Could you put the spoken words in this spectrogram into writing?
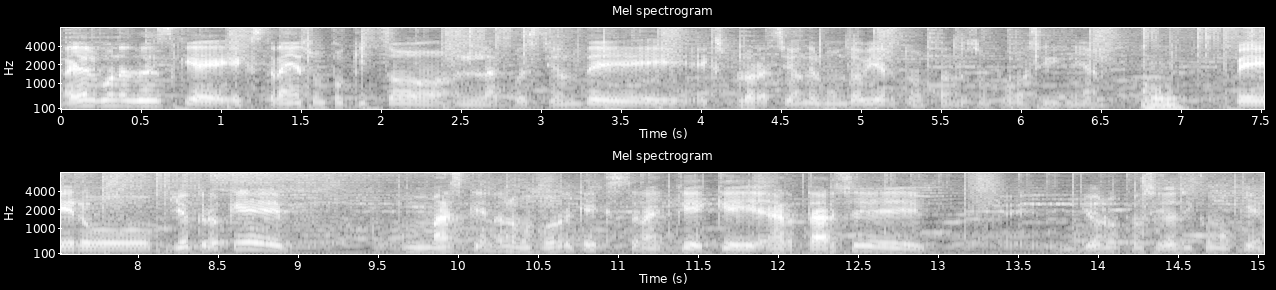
Hay algunas veces que extrañas un poquito la cuestión de exploración del mundo abierto cuando es un juego así lineal. Pero yo creo que más que a lo mejor que, que, que hartarse, eh, yo lo considero así como que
